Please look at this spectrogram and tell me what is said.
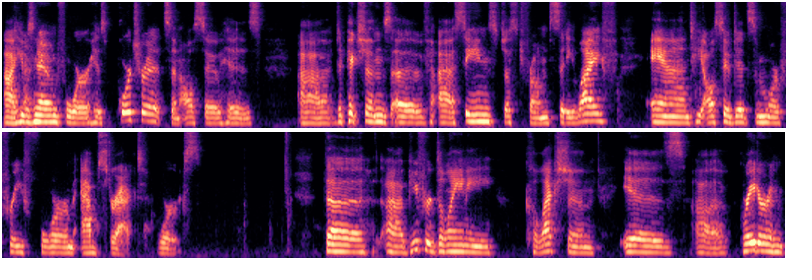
Uh, he was known for his portraits and also his uh, depictions of uh, scenes just from city life. And he also did some more free form abstract works. The uh, Beauford Delaney collection is uh, greater in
